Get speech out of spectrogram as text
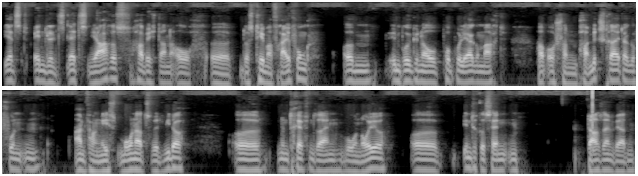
jetzt Ende des letzten Jahres habe ich dann auch äh, das Thema Freifunk ähm, in Brückenau populär gemacht. Habe auch schon ein paar Mitstreiter gefunden. Anfang nächsten Monats wird wieder äh, ein Treffen sein, wo neue äh, Interessenten da sein werden.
